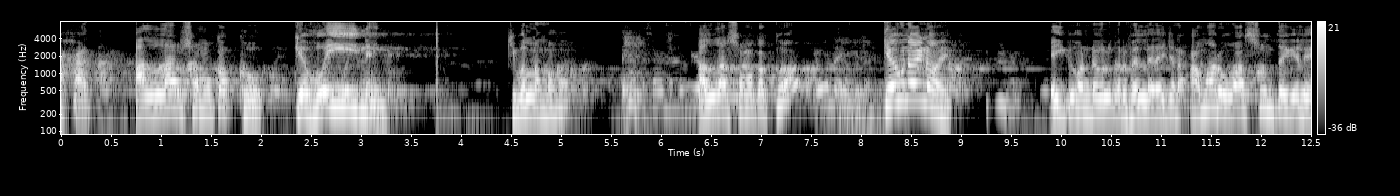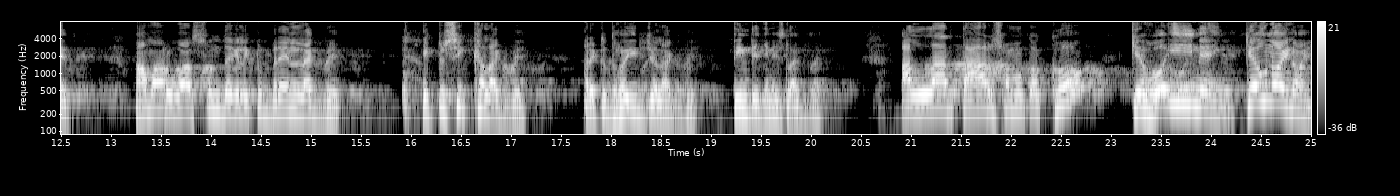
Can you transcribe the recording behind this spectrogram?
আহাদ। আল্লাহর সমকক্ষ কেহই নেই। কি বললাম বাবা? আল্লাহর সমকক্ষ? কেউ নয় নয়। এই গন্ডগোল করে ফেললেন, এই জন্য আমার ওয়াজ শুনতে গেলে, আমার ওয়াজ শুনতে গেলে একটু ব্রেন লাগবে, একটু শিক্ষা লাগবে, আর একটু ধৈর্য লাগবে, তিনটে জিনিস লাগবে। আল্লাহর তার সমকক্ষ কে কেহই নেই, কেউ নয় নয়।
